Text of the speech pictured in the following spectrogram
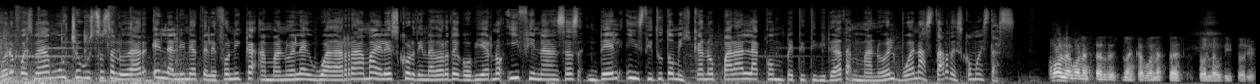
Bueno, pues me da mucho gusto saludar en la línea telefónica a Manuela Guadarrama. Él es coordinador de Gobierno y Finanzas del Instituto Mexicano para la Competitividad. Manuel, buenas tardes, ¿cómo estás? Hola, buenas tardes, Blanca. Buenas tardes a todo el auditorio.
